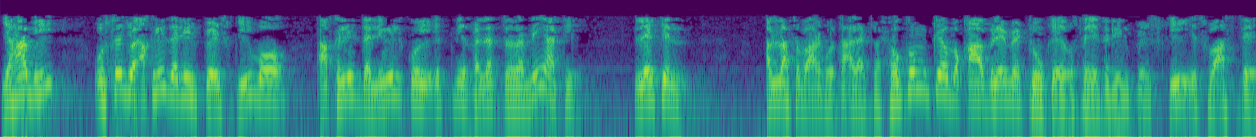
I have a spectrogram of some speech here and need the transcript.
یہاں بھی اس نے جو عقلی دلیل پیش کی وہ عقلی دلیل کوئی اتنی غلط نظر نہیں آتی۔ لیکن اللہ تبارک و تعالیٰ کے حکم کے مقابلے میں چونکہ اس نے یہ دلیل پیش کی، اس واسطے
